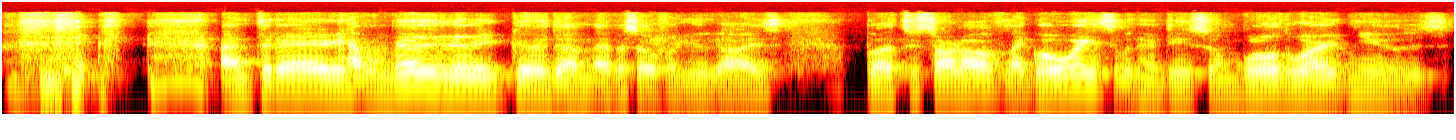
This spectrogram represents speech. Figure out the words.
and today we have a very, very good um, episode for you guys. But to start off, like always, we're going to do some worldwide news.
